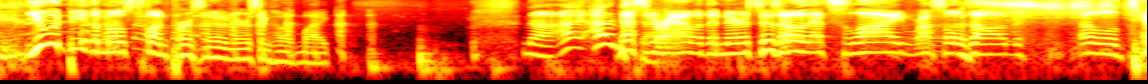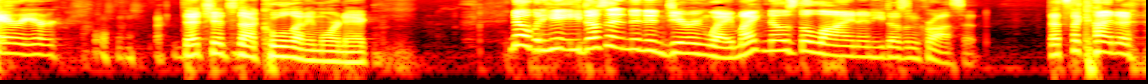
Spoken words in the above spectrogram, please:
you would be the most fun person in a nursing home, Mike. No, I, I would be Messing sad. around with the nurses. Oh, that sly Russell dog, that little terrier. That shit's not cool anymore, Nick. No, but he, he does it in an endearing way. Mike knows the line and he doesn't cross it. That's the kind of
